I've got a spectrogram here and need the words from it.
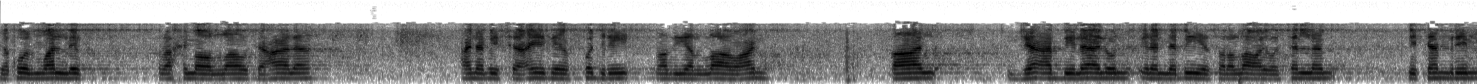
يقول المؤلف رحمه الله تعالى عن أبي سعيد الخدري رضي الله عنه قال جاء بلال إلى النبي صلى الله عليه وسلم بتمر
